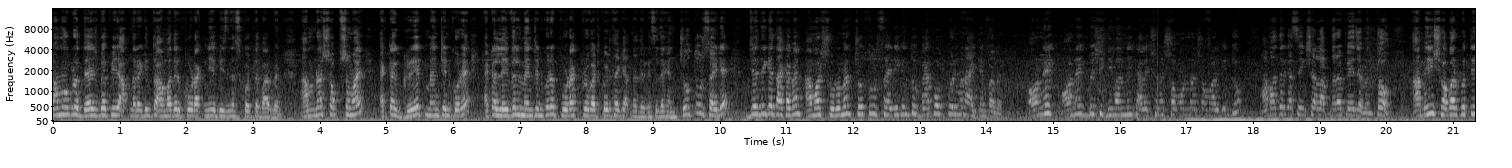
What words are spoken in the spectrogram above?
সমগ্র দেশব্যাপী আপনারা কিন্তু আমাদের প্রোডাক্ট নিয়ে বিজনেস করতে পারবেন। আমরা সব সময় একটা গ্রেড মেনটেন করে, একটা লেভেল মেনটেন করে প্রোডাক্ট প্রোভাইড করে থাকি আপনাদের কাছে। দেখেন, চতুর সাইডে যেদিকে তাকাবেন, আমার শোরুমের চতুর সাইডে কিন্তু ব্যাপক পরিমাণে আইটেম পাবেন। অনেক অনেক বেশি ডিমান্ডিং কালেকশনের সমন্বয় সমার কিন্তু আমাদের কাছে ইনশাল্লাহ আপনারা পেয়ে যাবেন। তো আমি সবার প্রতি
